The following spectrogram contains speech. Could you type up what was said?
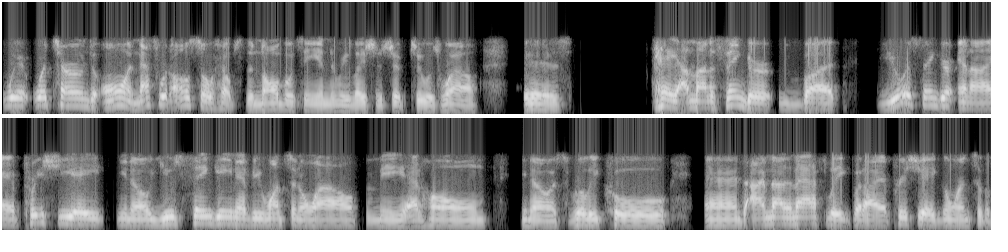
we're, we're turned on. That's what also helps the novelty in the relationship too, as well, is, hey, I'm not a singer, but you're a singer and I appreciate, you know, you singing every once in a while for me at home. You know, it's really cool. And I'm not an athlete, but I appreciate going to the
